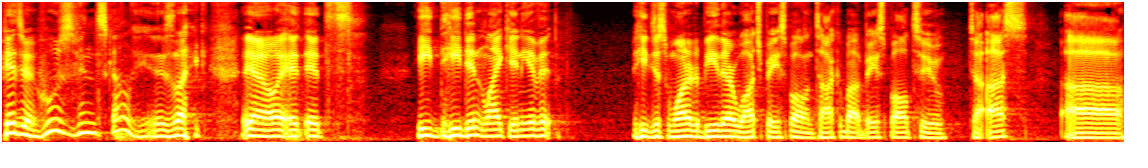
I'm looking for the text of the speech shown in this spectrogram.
kids are, who's Vin Scully? And It's like, you know, it, it's he he didn't like any of it. He just wanted to be there, watch baseball, and talk about baseball to to us. Uh,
